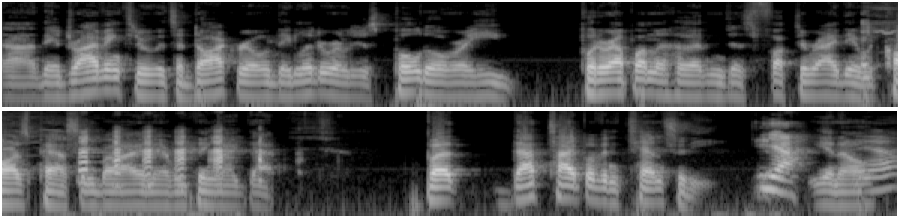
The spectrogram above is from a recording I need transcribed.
Uh, they're driving through. It's a dark road. They literally just pulled over. He put her up on the hood and just fucked her right there with cars passing by and everything like that. But that type of intensity, Yeah. you know, yeah.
